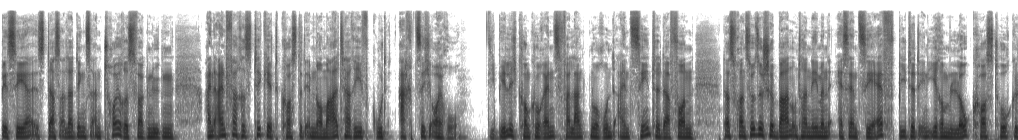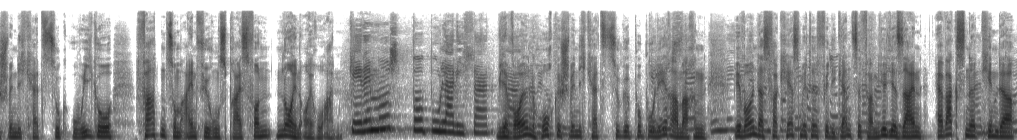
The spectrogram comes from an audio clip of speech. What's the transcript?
Bisher ist das allerdings ein teures Vergnügen. Ein einfaches Ticket kostet im Normaltarif gut 80 Euro. Die Billigkonkurrenz verlangt nur rund ein Zehntel davon. Das französische Bahnunternehmen SNCF bietet in ihrem Low-Cost-Hochgeschwindigkeitszug Ouigo Fahrten zum Einführungspreis von 9 Euro an. Wir wollen Hochgeschwindigkeitszüge populärer machen. Wir wollen das Verkehrsmittel für die ganze Familie sein, Erwachsene, Kinder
